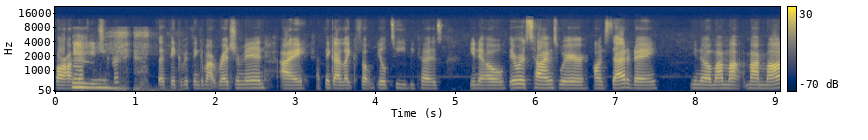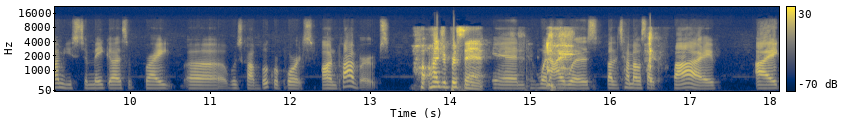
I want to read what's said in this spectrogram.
far out in the future. Mm. I think if we think about regimen, I I think I like felt guilty because you know there were times where on Saturday you know, my mom, my mom used to make us write uh, what's called book reports on Proverbs. Hundred percent. And when I was, by the time I was like five, I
